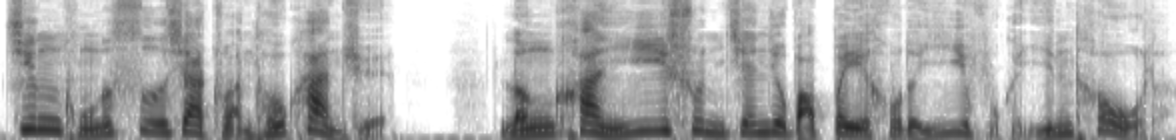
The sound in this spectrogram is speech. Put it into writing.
惊恐的四下转头看去。冷汗一瞬间就把背后的衣服给阴透了。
